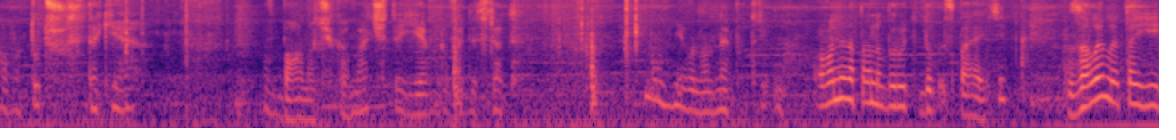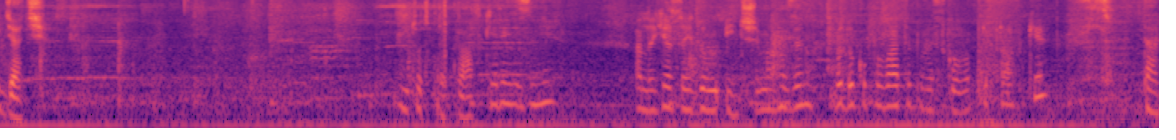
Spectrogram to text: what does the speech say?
А от тут щось таке в баночках, бачите, євро 50. Ну, мені воно не потрібно. А вони, напевно, беруть до спагеті, залили та їдять. Ну, Тут приправки різні. Але я зайду в інший магазин, буду купувати обов'язково приправки. Так,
